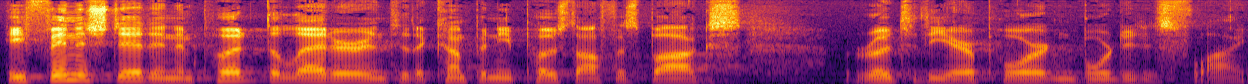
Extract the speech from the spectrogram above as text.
He finished it and then put the letter into the company post office box, rode to the airport, and boarded his flight.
